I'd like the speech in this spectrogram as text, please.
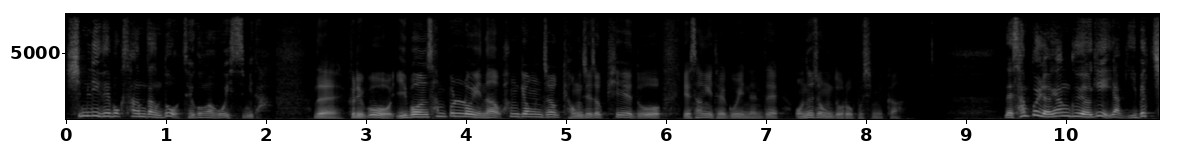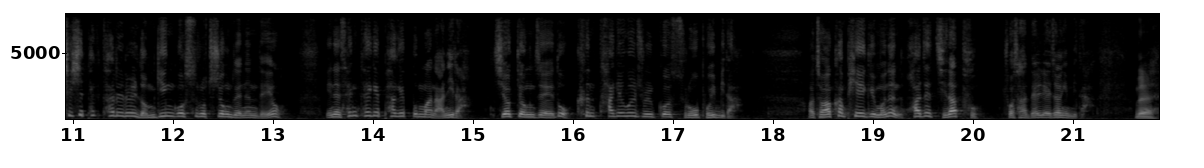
심리 회복 상담도 제공하고 있습니다. 네, 그리고 이번 산불로 인한 환경적, 경제적 피해도 예상이 되고 있는데 어느 정도로 보십니까? 네, 산불 영향 구역이 약 270헥타르를 넘긴 것으로 추정되는데요. 이는 생태계 파괴뿐만 아니라 지역 경제에도 큰 타격을 줄 것으로 보입니다. 어, 정확한 피해 규모는 화재 진압 후 조사될 예정입니다. 네,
